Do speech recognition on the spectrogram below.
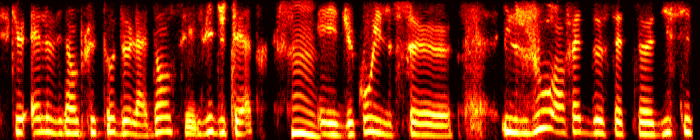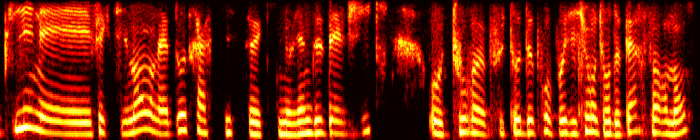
puisque elle vient plutôt de la danse et lui du théâtre. Hmm. Et du coup, il se, il joue en fait de cette discipline. Et effectivement, on a d'autres artistes qui nous viennent de Belgique autour euh, plutôt de propositions autour de performances.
